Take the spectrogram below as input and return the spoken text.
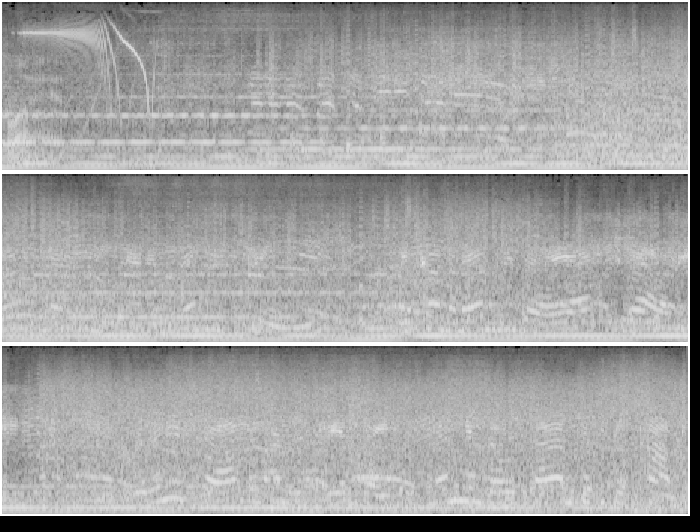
plan. We just be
